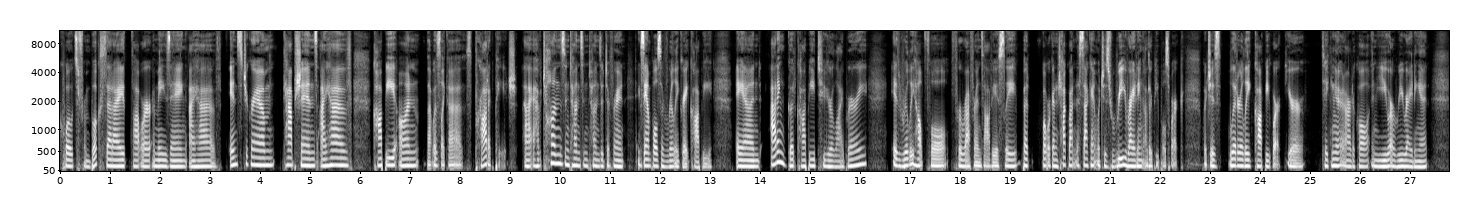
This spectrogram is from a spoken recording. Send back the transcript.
quotes from books that I thought were amazing. I have Instagram captions. I have copy on that was like a product page. I have tons and tons and tons of different examples of really great copy. And adding good copy to your library is really helpful for reference, obviously, but what we're going to talk about in a second, which is rewriting other people's work, which is literally copy work. You're taking an article and you are rewriting it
